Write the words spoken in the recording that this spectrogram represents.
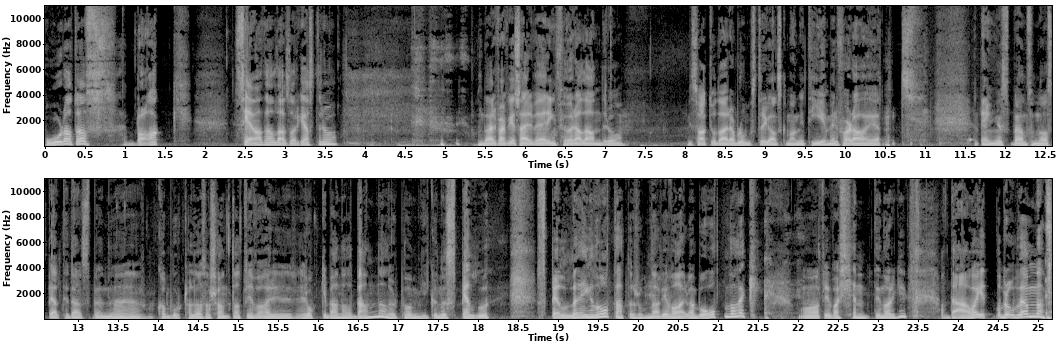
bord til oss, bak scenen til danseorkesteret. Der fikk vi servering før alle andre, og vi satt jo der og blomstret ganske mange timer før da et en engelskband som da spilte i danseband, kom bort til oss og skjønte at vi var rockeband og band, og lurte på om vi kunne spille, spille en låt, ettersom da vi var med båten og lekk, og at vi var kjente i Norge. Og det var ikke noe problem, da.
